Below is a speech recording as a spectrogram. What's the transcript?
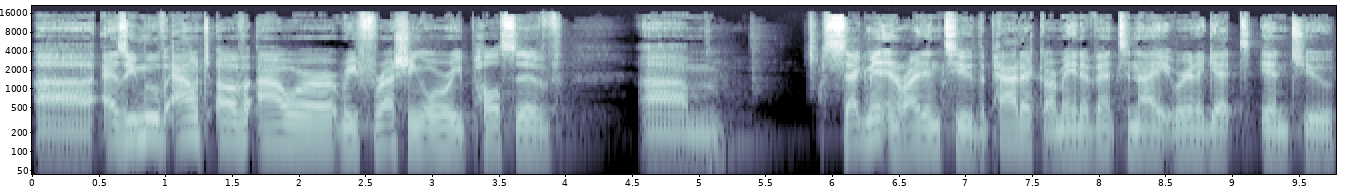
Uh, as we move out of our refreshing or repulsive um, segment and right into the paddock, our main event tonight, we're going to get into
